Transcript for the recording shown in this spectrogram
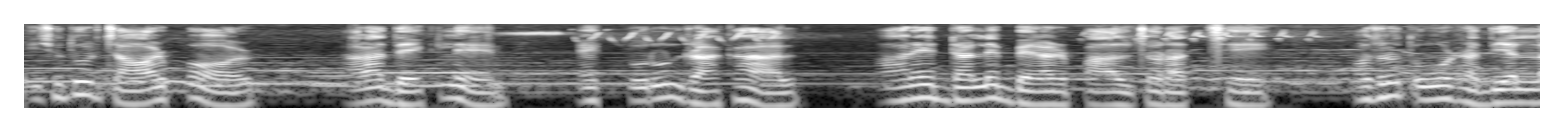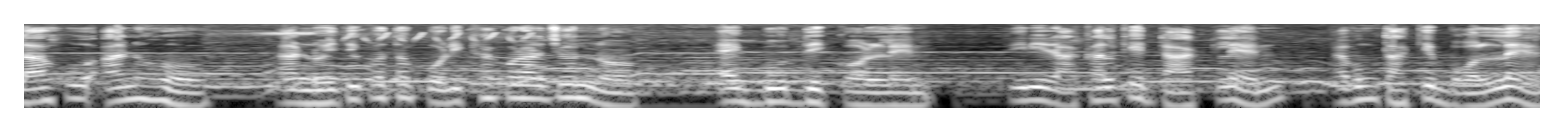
কিছু দূর যাওয়ার পর তারা দেখলেন এক তরুণ রাখাল পাহাড়ের ডালে বেড়ার পাল চড়াচ্ছে। হজরত ওমর রাদিয়াল্লাহু আনহু তার নৈতিকতা পরীক্ষা করার জন্য এক বুদ্ধি করলেন। তিনি রাখালকে ডাকলেন এবং তাকে বললেন,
